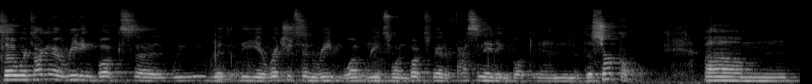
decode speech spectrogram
So we're talking about reading books. Uh, we, with the Richardson read one, reads one books, we had a fascinating book in The Circle. Um,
